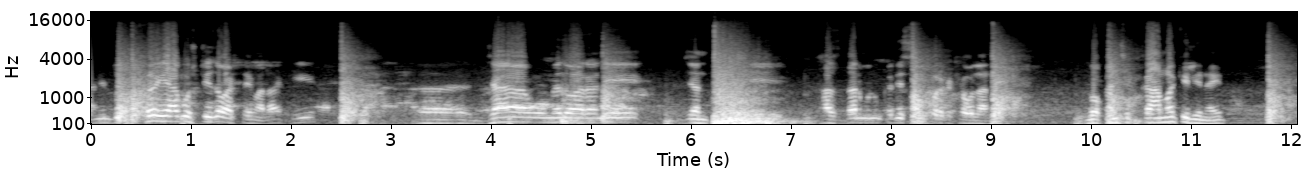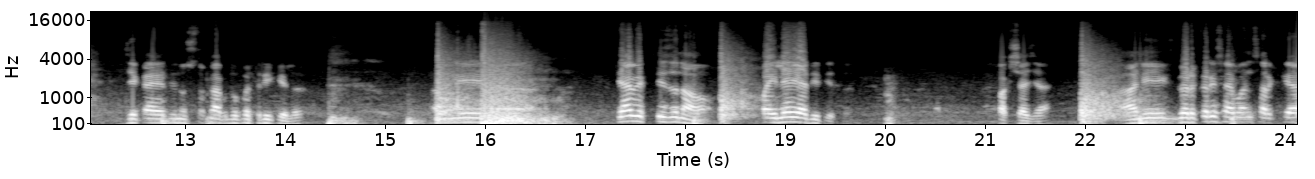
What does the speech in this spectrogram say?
आणि दुःख या गोष्टीचं वाटतंय मला की ज्या उमेदवाराने जनतेशी खासदार म्हणून कधी संपर्क ठेवला नाही लोकांची कामं केली नाहीत जे काय आहे ते नुसतं कागदोपत्री केलं. आणि त्या व्यक्तीचं नाव पहिल्या यादीत येतं. पक्षाच्या. आणि गडकरी साहेबांसारख्या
